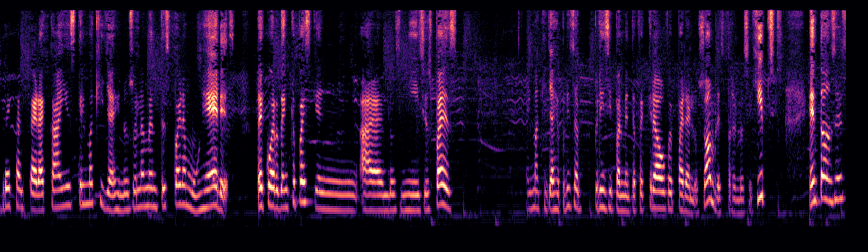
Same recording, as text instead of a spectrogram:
recalcar acá y es que el maquillaje no solamente es para mujeres. Recuerden que pues que a los inicios pues el maquillaje principalmente fue creado fue para los hombres, para los egipcios. Entonces,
